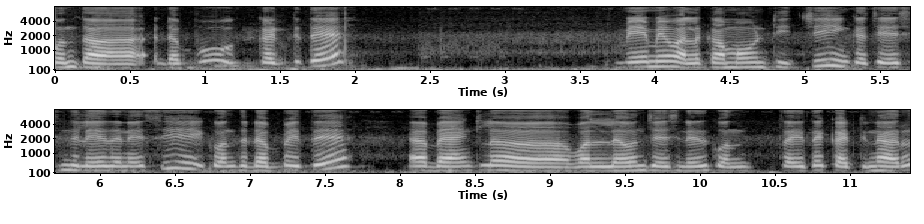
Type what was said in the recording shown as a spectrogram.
కొంత డబ్బు కట్టితే మేమే వాళ్ళకి అమౌంట్ ఇచ్చి ఇంకా చేసింది లేదనేసి కొంత డబ్బు అయితే బ్యాంక్లో వాళ్ళు లోన్ చేసినది కొంత అయితే కట్టినారు.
